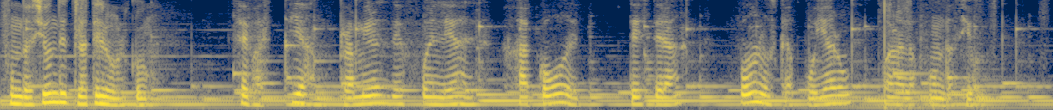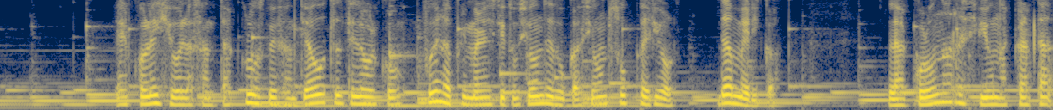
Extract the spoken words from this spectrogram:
Fundación de Tlatelolco. Sebastián Ramírez de Fuenleal, Jacobo de Testera fueron los que apoyaron para la fundación. El Colegio de la Santa Cruz de Santiago Tlatelolco fue la primera institución de educación superior de América. La corona recibió una carta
